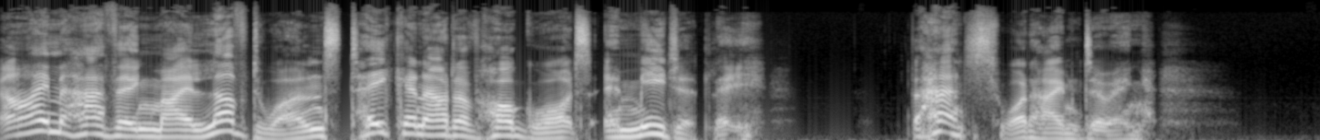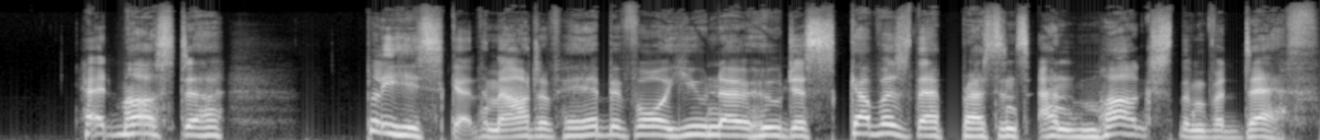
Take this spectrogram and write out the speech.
I'm having my loved ones taken out of Hogwarts immediately. That's what I'm doing. Headmaster, please get them out of here before you know who discovers their presence and marks them for death.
